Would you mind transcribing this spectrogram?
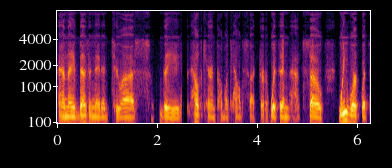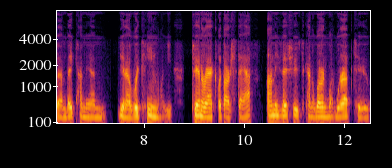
and they've designated to us the healthcare and public health sector within that. So we work with them. They come in, you know, routinely to interact with our staff on these issues to kind of learn what we're up to.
